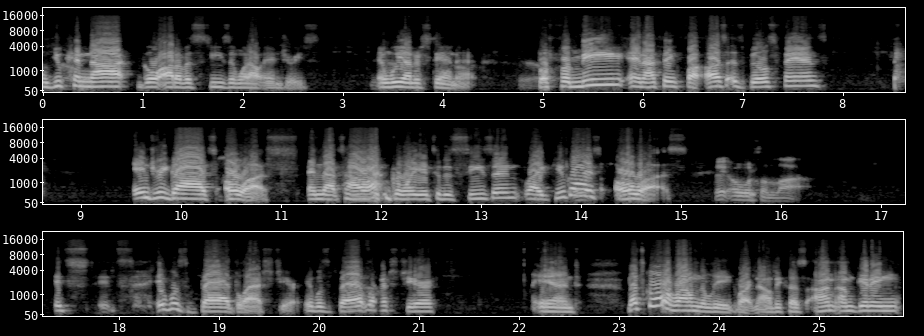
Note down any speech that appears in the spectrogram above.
You No. cannot go out of a season without injuries, and we understand that. But for me, and I think for us as Bills fans, injury gods owe us, and that's how I'm going into the season. Like you guys owe us. They owe us a lot. It's it's it was bad last year. It was bad last year, and let's go around the league right now because I'm I'm getting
